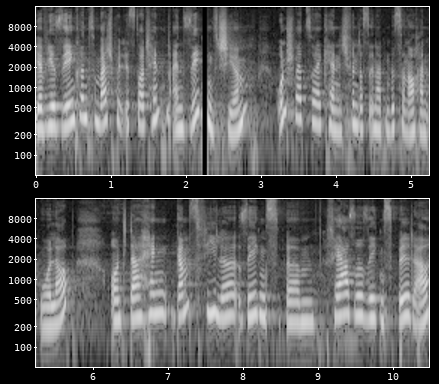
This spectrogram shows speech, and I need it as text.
Ja, wie ihr sehen könnt, zum Beispiel ist dort hinten ein Segensschirm, unschwer zu erkennen. Ich finde, das erinnert ein bisschen auch an Urlaub. Und da hängen ganz viele Segensverse, ähm, Segensbilder.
